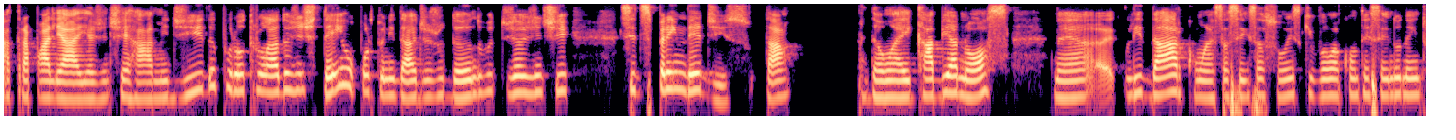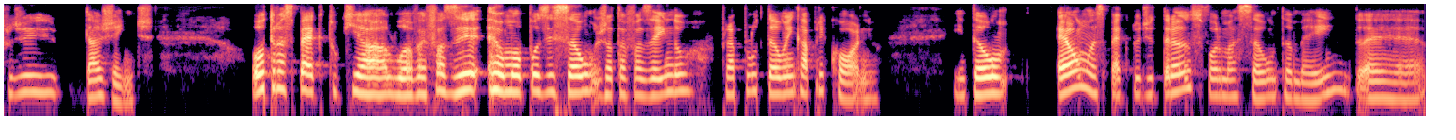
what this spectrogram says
atrapalhar e a gente errar a medida, por outro lado, a gente tem a oportunidade ajudando de a gente se desprender disso, tá. Então aí cabe a nós, né, eh, lidar com essas sensações que vão acontecendo dentro de da gente. Outro aspecto que a Lua vai fazer é uma oposição, já está fazendo, para Plutão em Capricórnio. Então, é um aspecto de transformação também, eh,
